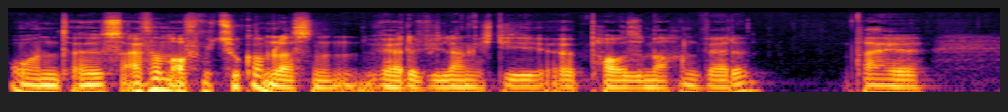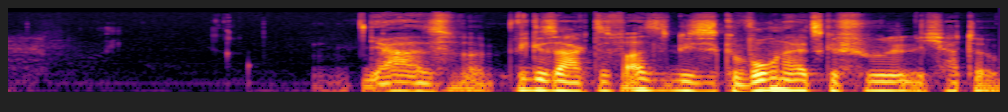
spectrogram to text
Und äh, es einfach mal auf mich zukommen lassen werde, wie lange ich die äh, Pause machen werde, weil ja, es, wie gesagt, es war dieses Gewohnheitsgefühl. Ich hatte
